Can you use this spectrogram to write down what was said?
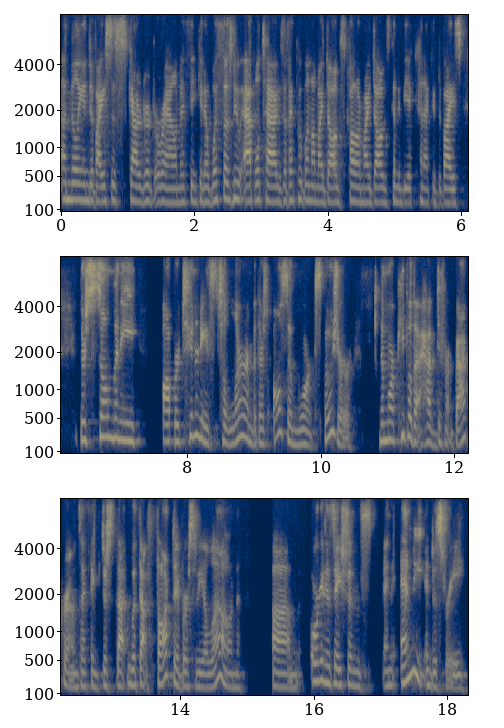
a million devices scattered around. I think, you know, with those new Apple tags, if I put one on my dog's collar, my dog's going to be a connected device. There's so many opportunities to learn, but there's also more exposure. The more people that have different backgrounds, I think just that with that thought diversity alone, um, organizations in any industry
